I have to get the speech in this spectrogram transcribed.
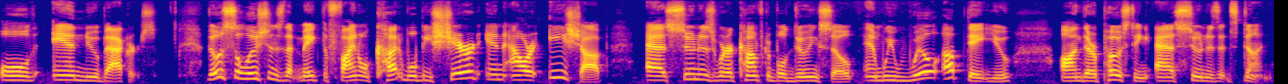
old and new backers. Those solutions that make the final cut will be shared in our eShop as soon as we're comfortable doing so, and we will update you on their posting as soon as it's done.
